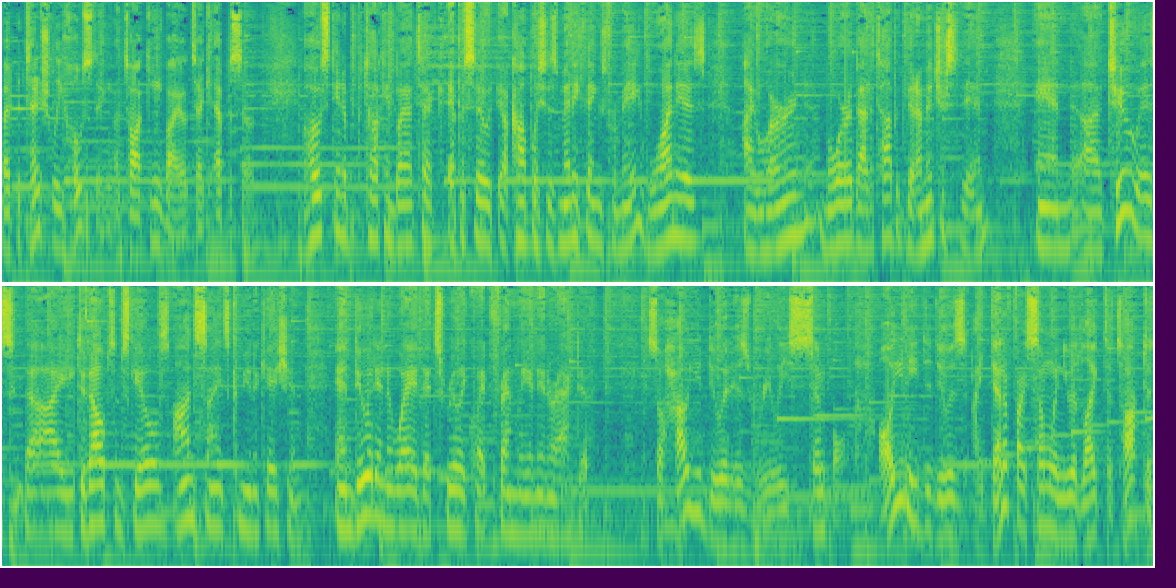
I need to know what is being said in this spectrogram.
by potentially hosting a Talking Biotech episode? Hosting a Talking Biotech episode accomplishes many things for me. One is I learn more about a topic that I'm interested in. And uh, two is I develop some skills on science communication and do it in a way that's really quite friendly and interactive. So, how you do it is really simple. All you need to do is identify someone you would like to talk to,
